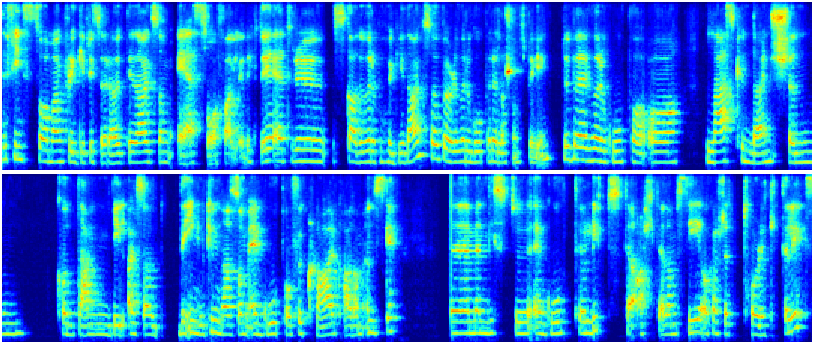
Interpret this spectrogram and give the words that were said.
det finnes så mange flinke frisører ute i dag som er så faglig dyktige. Jeg tror Skal du være på hugget i dag, så bør du være god på relasjonsbygging. Du bør være god på å lese kundene, skjønne hva de vil. Altså, det er ingen kunder som er gode på å forklare hva de ønsker. Eh, Men hvis du er god til å lytte til alt det de sier, og kanskje tolke det litt,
